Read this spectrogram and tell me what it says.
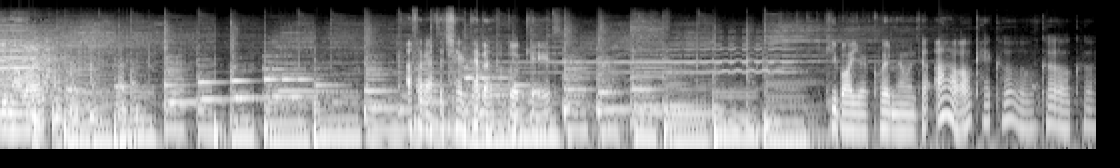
You know what? I forgot to check that other bookcase. Keep all your equipment with the- Oh, okay, cool, cool, cool.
